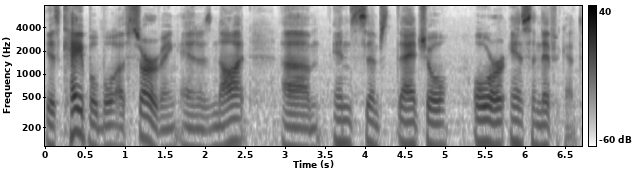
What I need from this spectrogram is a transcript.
is capable of serving and is not um, insubstantial or insignificant.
